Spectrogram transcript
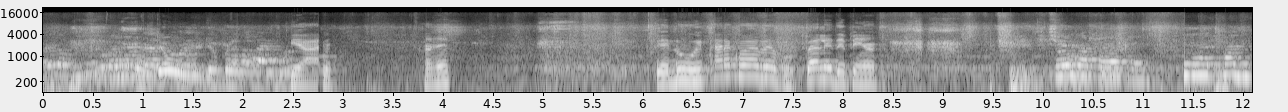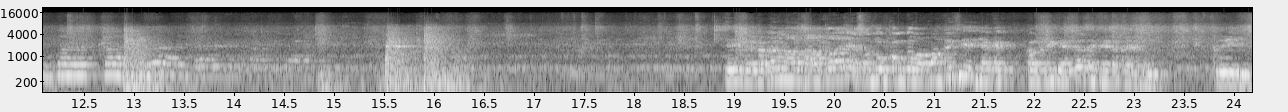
Eu tenho um vídeo pra lá. E aí? Aí? Edu, e para com a bebo? Pela aí, Depinha. Ei, eu tô com a nossa sala, claro, é só do como que ela pantece, já que é calcinha, é assim, é assim, é assim. Ei.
